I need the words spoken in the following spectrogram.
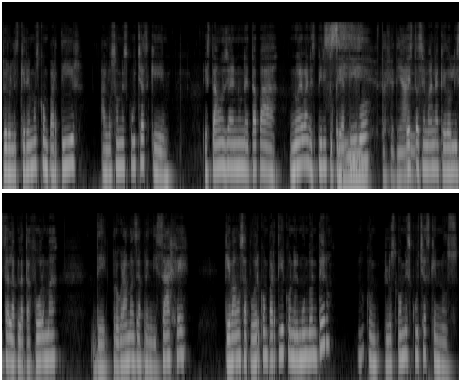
pero les queremos compartir a los hombres escuchas que estamos ya en una etapa nueva en espíritu Sí, creativo. Está genial. Esta semana quedó lista la plataforma de programas de aprendizaje que vamos a poder compartir con el mundo entero, ¿no? con los hombres escuchas que nos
